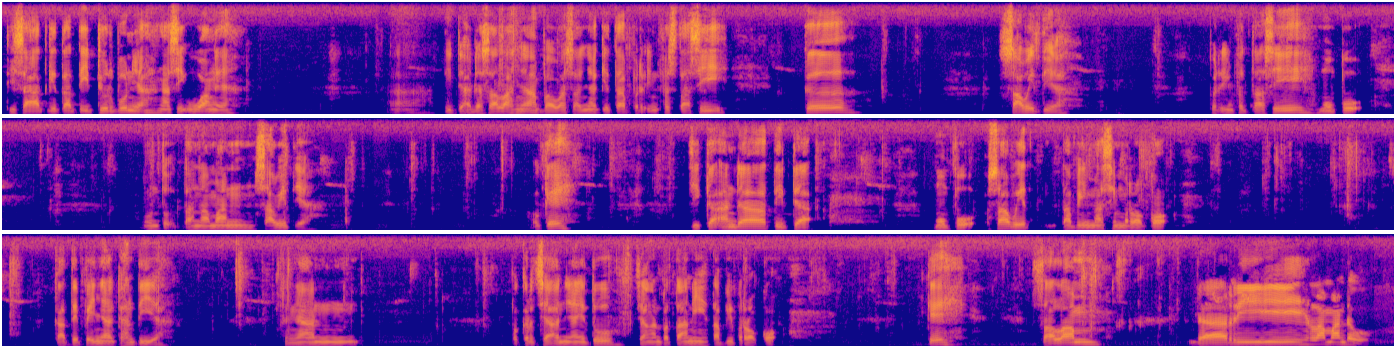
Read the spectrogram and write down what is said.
di saat kita tidur pun ya ngasih uang ya. Nah, tidak ada salahnya bahwasanya kita berinvestasi ke sawit ya. Berinvestasi mupuk untuk tanaman sawit ya. Oke jika Anda tidak mupuk sawit tapi masih merokok, KTP-nya ganti ya. Dengan pekerjaannya itu jangan petani tapi perokok. Oke, salam dari Lamando.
